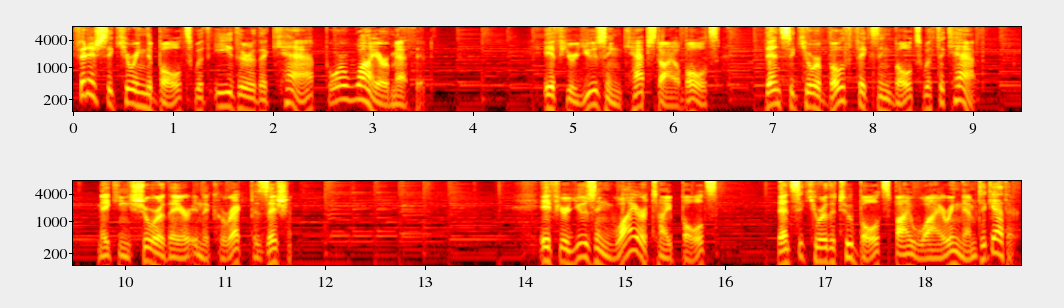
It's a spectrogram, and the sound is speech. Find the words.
Finish securing the bolts with either the cap or wire method. If you're using cap style bolts, then secure both fixing bolts with the cap, making sure they are in the correct position. If you're using wire type bolts, then secure the two bolts by wiring them together.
